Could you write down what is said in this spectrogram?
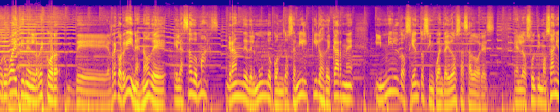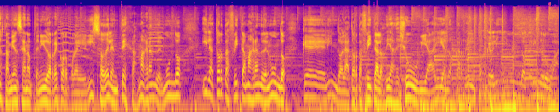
Uruguay tiene el récord de el récord Guinness, ¿no? De el asado más grande del mundo con 12.000 kilos de carne y 1.252 asadores. En los últimos años también se han obtenido récord por el guiso de lentejas más grande del mundo y la torta frita más grande del mundo. Qué lindo la torta frita los días de lluvia ahí en los carritos. Qué lindo, qué lindo Uruguay.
